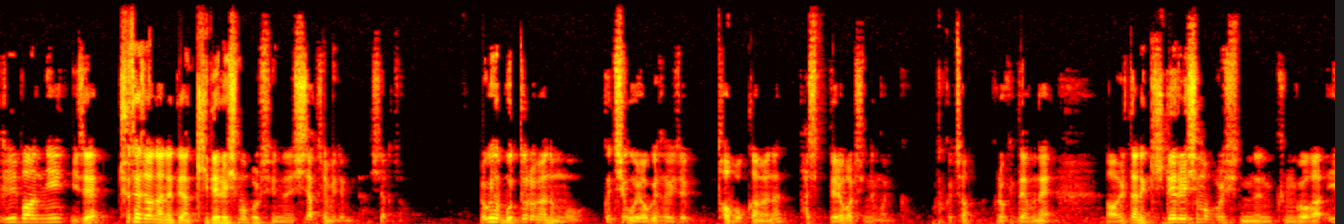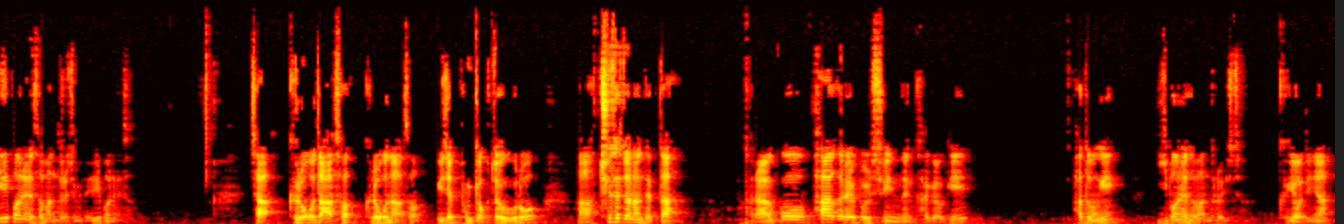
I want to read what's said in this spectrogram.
1번이 이제 추세 전환에 대한 기대를 심어볼 수 있는 시작점이 됩니다. 시작점. 여기서 못 들으면은 뭐 끝이고 여기서 이제 더 못 가면은 다시 내려갈 수 있는 거니까. 그렇죠? 그렇기 때문에 어, 일단은 기대를 심어볼 수 있는 근거가 1번에서 만들어집니다. 1번에서. 자, 그러고 나서, 그러고 나서 이제 본격적으로 아, 추세 전환 됐다. 라고 파악을 해볼 수 있는 가격이 파동이 2번에서 만들어지죠. 그게 어디냐?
